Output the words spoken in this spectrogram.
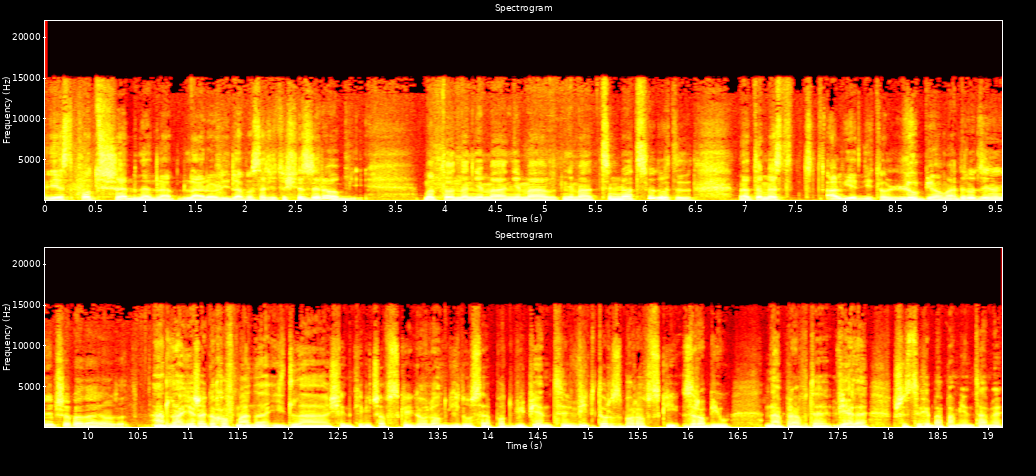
y, jest potrzebne dla, dla roli, dla postaci, to się zrobi bo to no, nie ma, nie ma, nie ma, nie ma cudu. Natomiast jedni to lubią, a drudzy no, nie przepadają za tym. A dla Jerzego Hoffmana i dla Sienkiewiczowskiego Longinusa podbipięty Wiktor Zborowski zrobił naprawdę wiele. Wszyscy chyba pamiętamy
